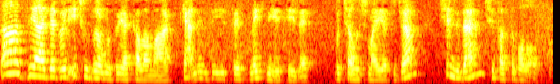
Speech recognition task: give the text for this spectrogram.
daha ziyade böyle iç huzurumuzu yakalamak, kendimizi iyi hissetmek niyetiyle bu çalışmayı yapacağım. Şimdiden şifası bol olsun.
